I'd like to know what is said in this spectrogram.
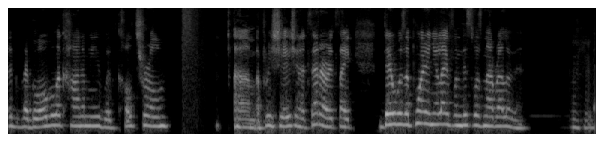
the global economy with cultural um, appreciation etc it's like there was a point in your life when this was not relevant Mm-hmm.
